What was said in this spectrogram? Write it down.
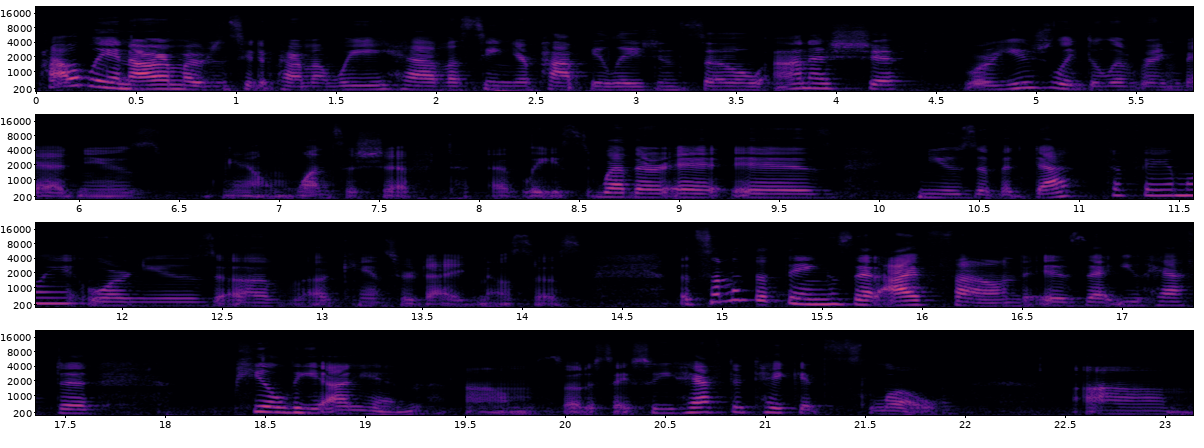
probably in our emergency department we have a senior population so on a shift we're usually delivering bad news you know once a shift at least. Whether it is news of a death to family or news of a cancer diagnosis. But some of the things that i've found is that you have to peel the onion um, so to say. So you have to take it slow. Um,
